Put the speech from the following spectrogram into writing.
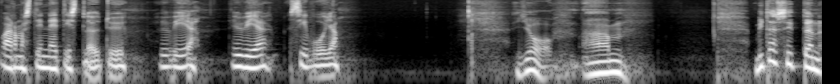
varmasti netistä löytyy hyviä, hyviä sivuja. Joo. Ähm, mitä sitten,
